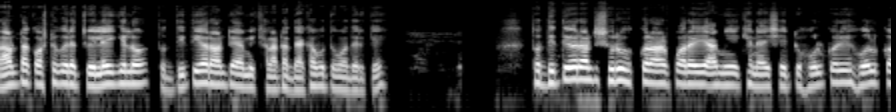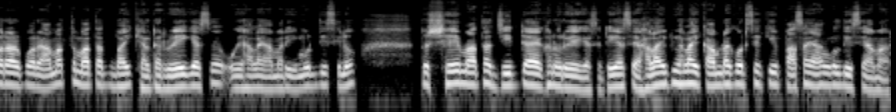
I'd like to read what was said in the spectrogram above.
রাউন্ডটা কষ্ট করে চলেই গেল। তো দ্বিতীয় রাউন্ডে আমি খেলাটা দেখাবো তোমাদেরকে। তো ২য় রাউন্ড শুরু করার পরেই আমি এখানে এসে একটু হোল্ড করি। হোল্ড করার পরে আমার তো মাথাত ভাই খেলটা রয়ে গেছে। ওই হালায় আমার ইমোট দিছিল। তো সে মাথার জিতটা এখনও রয়ে গেছে। ঠিক আছে? হালাই হালাই কামড়া করছে কি পাছায় আঙ্গুল দিছে আমার।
